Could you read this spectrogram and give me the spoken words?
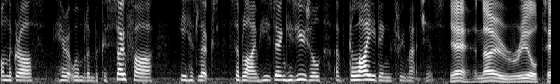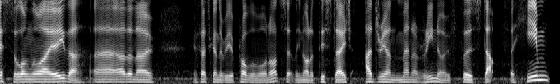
on the grass here at Wimbledon? Because so far he has looked sublime. He's doing his usual of gliding through matches. Yeah, no real tests along the way either. Uh, I don't know if that's going to be a problem or not. Certainly not at this stage. Adrian Mannarino first up for him.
